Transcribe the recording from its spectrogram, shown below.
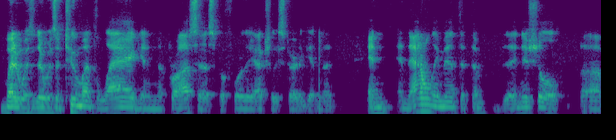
but it was there was a two month lag in the process before they actually started getting it and and that only meant that the, the initial uh,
